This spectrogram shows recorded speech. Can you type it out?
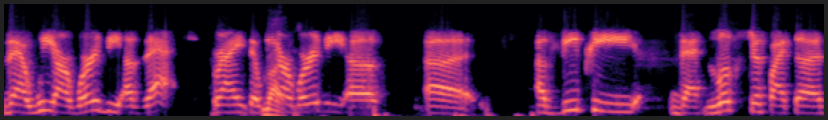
that we are worthy of that, right? That we right. are worthy of uh, a VP that looks just like us,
